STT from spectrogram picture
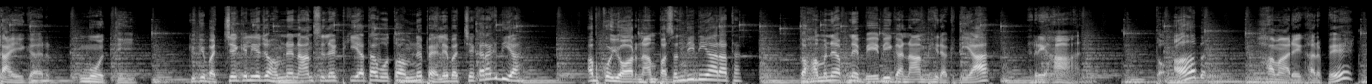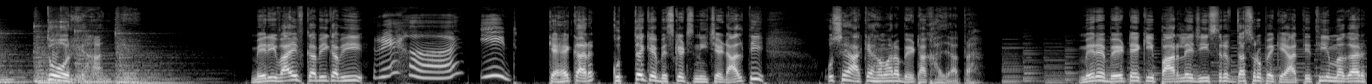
टाइगर, मोती, क्योंकि बच्चे के लिए जो हमने नाम सिलेक्ट किया था, वो तो हमने पहले बच्चे का रख दिया। अब कोई और नाम पसंद ही नहीं आ रहा था। तो हमने अपने बेबी का नाम भी रख दिया रिहान। तो अब हमारे घर पे दो रिहान थे। मेरी वाइफ कभी कभी रेहान ईट। कहकर कुत्ते के बिस्किट्स नीचे डालती उसे आके हमारा बेटा खा जाता। मेरे बेटे की पार्ले जी सिर्फ़ दस रुपए की आती थी मगर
